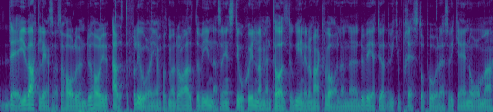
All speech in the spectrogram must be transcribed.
det är ju verkligen så. Alltså har du, du har ju allt att förlora jämfört med att du har allt att vinna. Så det är en stor skillnad mentalt att gå in i de här kvalen. Eh, du vet ju att vilken press står på dig, så vilka enorma...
